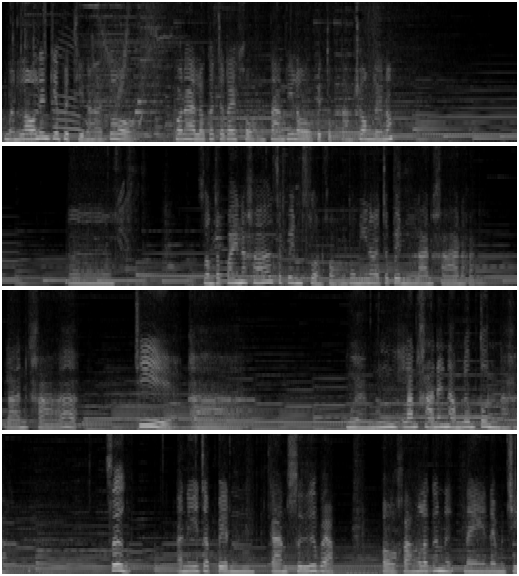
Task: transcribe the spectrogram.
เหมือนเราเล่นเกมเศรษฐีนะคะ ก็พอได้เราก็จะได้ของตามที่เราไปตกตามช่องเลยเนาะ ส่วนต่อไปนะคะจะเป็นส่วนของตรงนี้นะจะเป็นร้านค้านะคะ ร้านค้าที่อ่าเหมือนร้านค้าแนะนำเริ่มต้นนะคะ ซึ่งอันนี้จะเป็นการซื้อแบบต่อครั้งแล้วก็ในในในบัญชี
